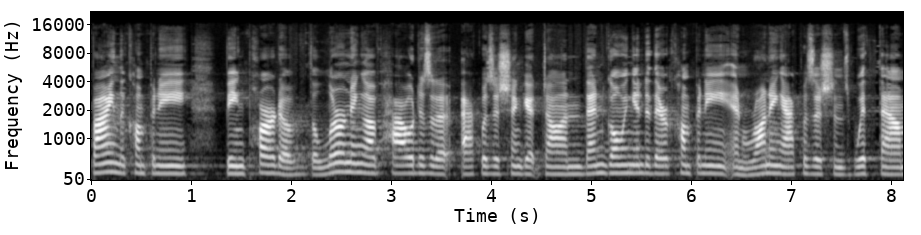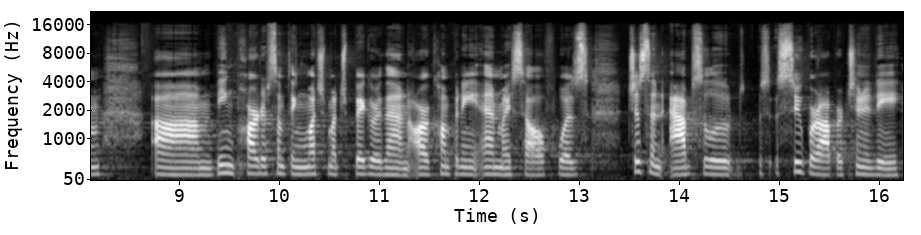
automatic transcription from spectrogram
buying the company, being part of the learning of how does an acquisition get done, then going into their company and running acquisitions with them, um, being part of something much, much bigger than our company and myself was just an absolute super opportunity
